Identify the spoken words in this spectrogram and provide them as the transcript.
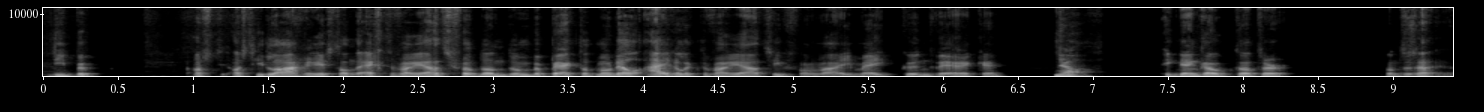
die als, die, als die lager is dan de echte variatie, dan, dan beperkt dat model eigenlijk de variatie van waar je mee kunt werken. Ja. Ik denk ook dat er, want er zijn,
